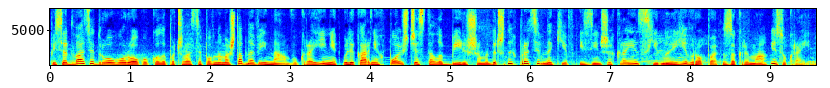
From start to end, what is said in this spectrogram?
Після 22-го року, коли почалася повномасштабна війна в Україні, у лікарнях Польщі стало більше медичних працівників із інших країн Східної Європи, зокрема із України.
